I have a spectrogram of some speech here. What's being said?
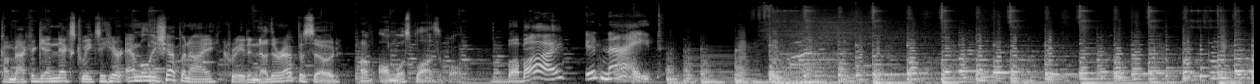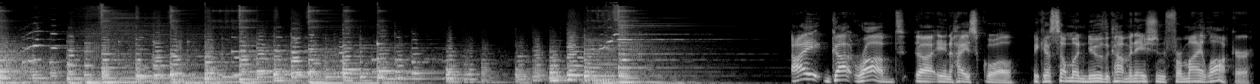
Come back again next week to hear Emily Shep and I create another episode of Almost Plausible. bye bye. Good night. I got robbed uh, in high school because someone knew the combination for my locker.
